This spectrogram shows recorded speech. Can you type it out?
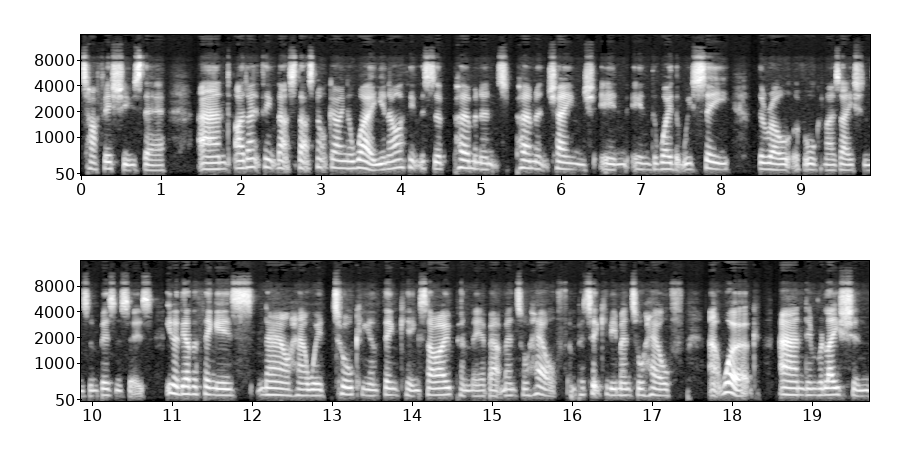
tough issues there and I don't think that's that's not going away. You know, I think this is a permanent permanent change in in the way that we see the role of organisations and businesses. You know, the other thing is now how we're talking and thinking so openly about mental health and particularly mental health at work and in relation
